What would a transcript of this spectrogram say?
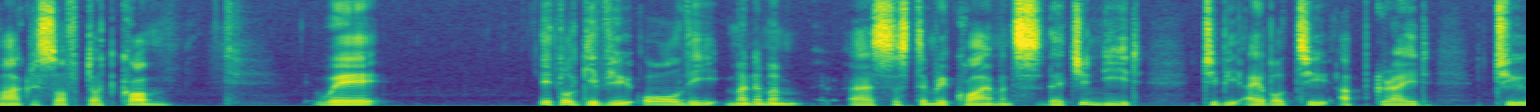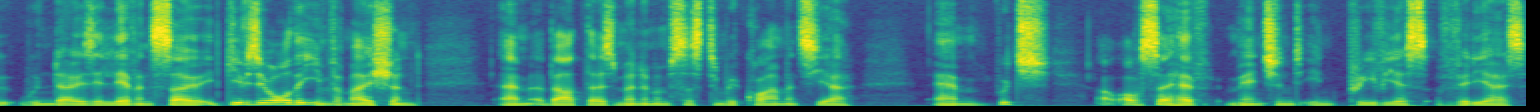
microsoft.com, where it'll give you all the minimum uh, system requirements that you need to be able to upgrade to Windows 11. So it gives you all the information um, about those minimum system requirements here, um, which I also have mentioned in previous videos.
